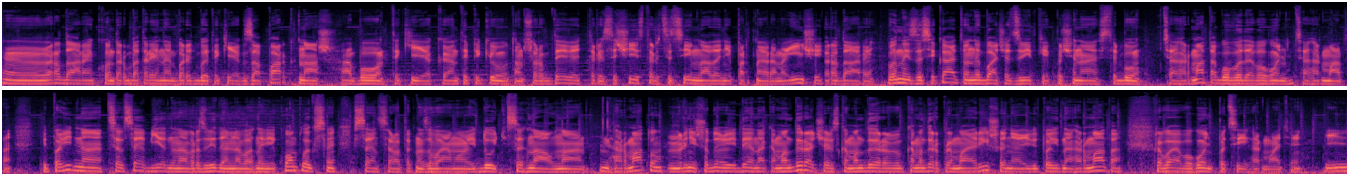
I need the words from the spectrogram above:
Е, Радари контрбатарейної боротьби, такі як Запарк наш, або такі як антипікю, там 49, 36, 37, надані партнерами. Інші радари. Вони засікають, вони бачать, звідки починає стрільбу ця гармата або веде вогонь ця гармата. Відповідно, це все об'єднано в розвідувально-вогневі комплекси. Сенсора, так називаємо, йдуть сигнал на гармату. Верніше йде на командира. Через командир командир приймає рішення, і відповідна гармата криває вогонь по цій гарматі. І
